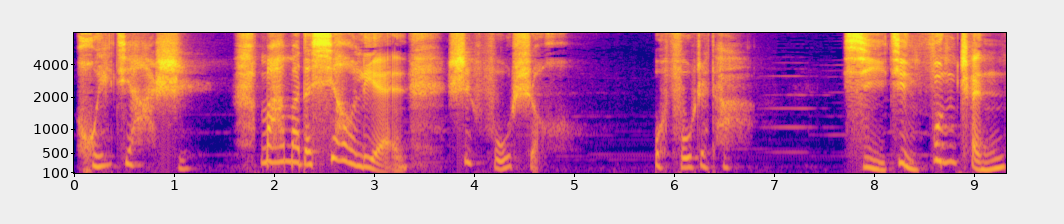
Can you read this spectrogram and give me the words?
回家时，妈妈的笑脸是扶手。我扶着他洗尽风尘。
